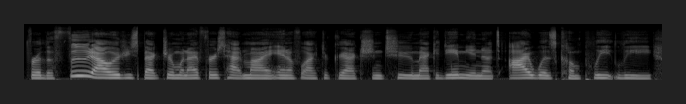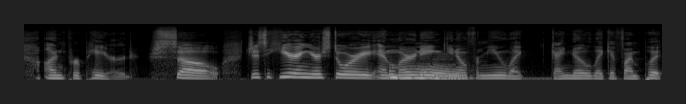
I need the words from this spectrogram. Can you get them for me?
for the food allergy spectrum when i first had my anaphylactic reaction to macadamia nuts i was completely unprepared so just hearing your story and learning mm-hmm. you know mm-hmm. from you like I know like if I'm put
